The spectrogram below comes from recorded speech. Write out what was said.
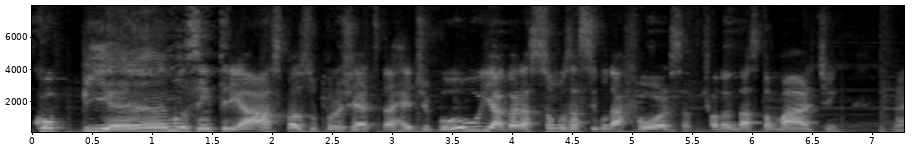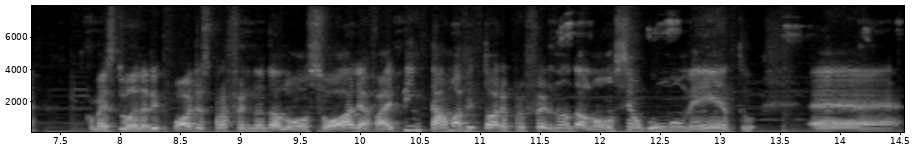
copiamos, entre aspas, o projeto da Red Bull e agora somos a segunda força. Tô falando da Aston Martin, né? Começo do ano ali, pódios para Fernando Alonso. Olha, vai pintar uma vitória para o Fernando Alonso em algum momento. É...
